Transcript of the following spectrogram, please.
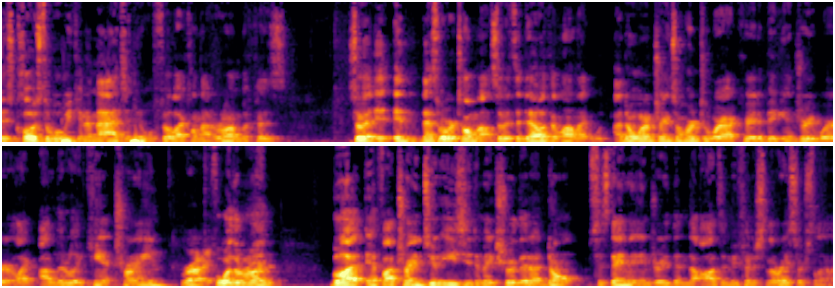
as close to what we can imagine it will feel like on that run because. So it, and that's what we're talking about. So it's a delicate line. Like I don't want to train so hard to where I create a big injury where like I literally can't train Right. for the run. But if I train too easy to make sure that I don't sustain an injury, then the odds of me finishing the race are slim.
